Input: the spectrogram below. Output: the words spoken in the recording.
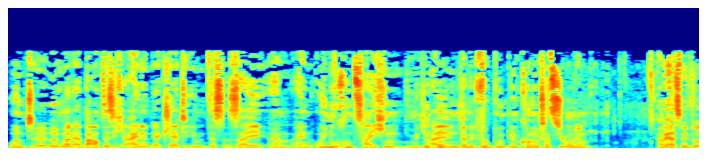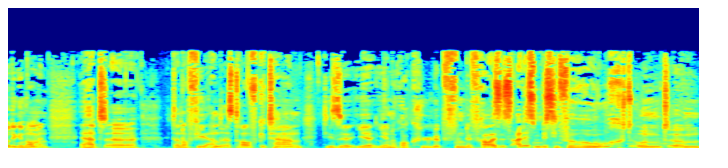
Und äh, irgendwann erbarmte sich eine und erklärte ihm, das sei ähm, ein Eunuchenzeichen mit allen damit verbundenen Konnotationen. Aber er hat es mit Würde genommen. Er hat äh, da noch viel anderes drauf getan. Diese ihr, ihren Rock lüpfende Frau. Es ist alles ein bisschen verrucht und ähm,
